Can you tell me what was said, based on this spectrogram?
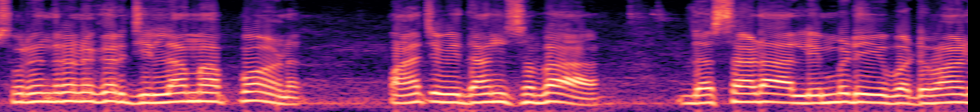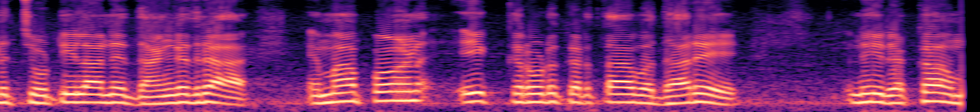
સુરેન્દ્રનગર જિલ્લામાં પણ પાંચ વિધાનસભા, દસાડા, લીંબડી, વઢવાણ, ચોટીલા અને ધાંગધ્રા, એમાં પણ એક કરોડ કરતાં વધારેની રકમ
